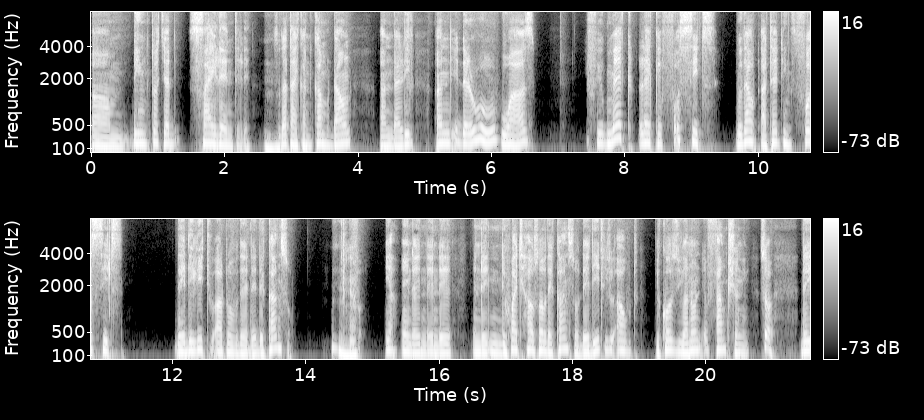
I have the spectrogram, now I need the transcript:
um, being tortured silently. So that I can come down and I leave. And the rule was if you make like a four seats without attending four seats, they delete you out of the, the, the council. Yeah. Yeah, in the, in the, in the in the in the White House of the council, they did you out because you are not functioning. So they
